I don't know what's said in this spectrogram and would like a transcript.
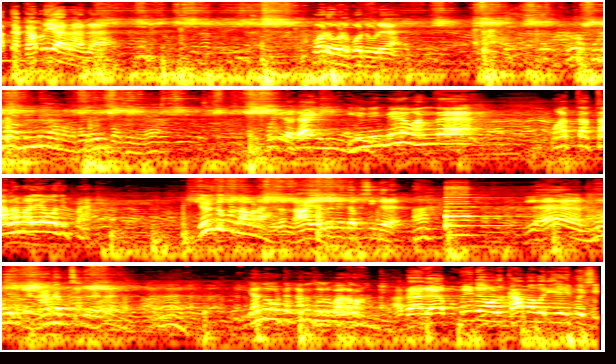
ஆத்தா கபடி ஆடுறால போடு போடு போட்டு விடு? இனிமே வந்த மொத்த தலைமலையே ஒதிப்பேன் எழுந்து போடுறா அவளை. ஏதோ நான் இருக்க நீ தப்பிச்சுங்கிற இல்ல நீ இருக்க நான் தப்பிச்சுங்கிறேன் எங்க விட்ட கதை சொல்லு பார்க்கலாம். அதாங்க மீண்டும் அவளுக்கு காம வரி ஆகி போச்சு.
